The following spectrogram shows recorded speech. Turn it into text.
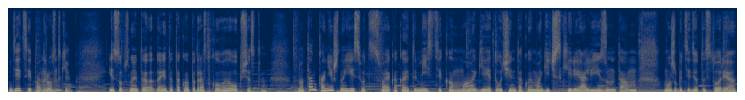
дети и подростки. И, собственно, это, это такое подростковое общество. Но там, конечно, есть вот своя какая-то мистика, магия, это очень такой магический реализм. Там, может быть, идет история,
